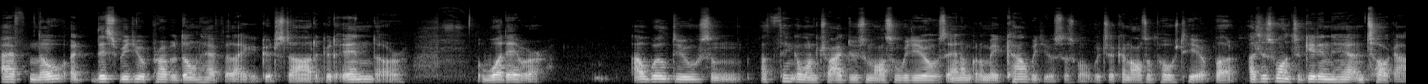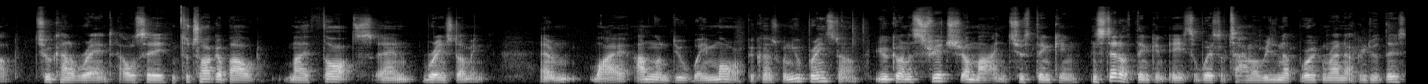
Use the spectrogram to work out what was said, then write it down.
I have no, uh, this video probably don't have like a good start, a good end or whatever. I will do some, I think I want to try to do some awesome videos and I'm gonna make car videos as well, which I can also post here. But I just want to get in here and talk out, to kind of rant, I will say, to talk about my thoughts and brainstorming and why I'm gonna do way more. Because when you brainstorm, you're gonna switch your mind to thinking, instead of thinking, hey, it's a waste of time, I'm really not working right now, I can do this,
